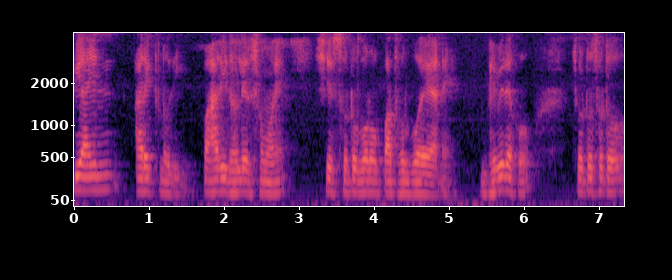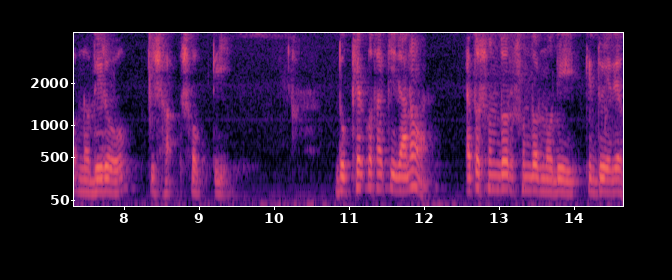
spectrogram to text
পিয়াইন আরেক নদী। পাহাড়ি ঢলের সময় সে ছোট বড় পাথর বয়ে আনে। ভেবে দেখো, ছোট ছোট নদীরও কি শক্তি। দুঃখের কথা কি জানো? এত সুন্দর সুন্দর নদী কিন্তু এদের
